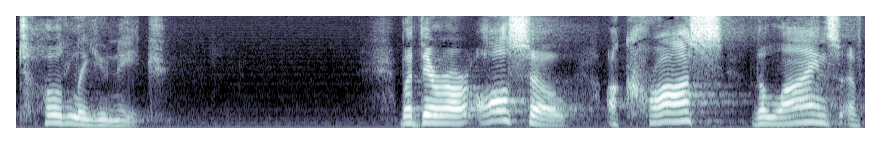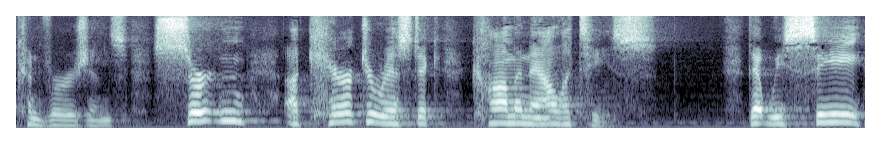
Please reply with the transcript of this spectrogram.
totally unique. But there are also, across the lines of conversions, certain uh, characteristic commonalities that we see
